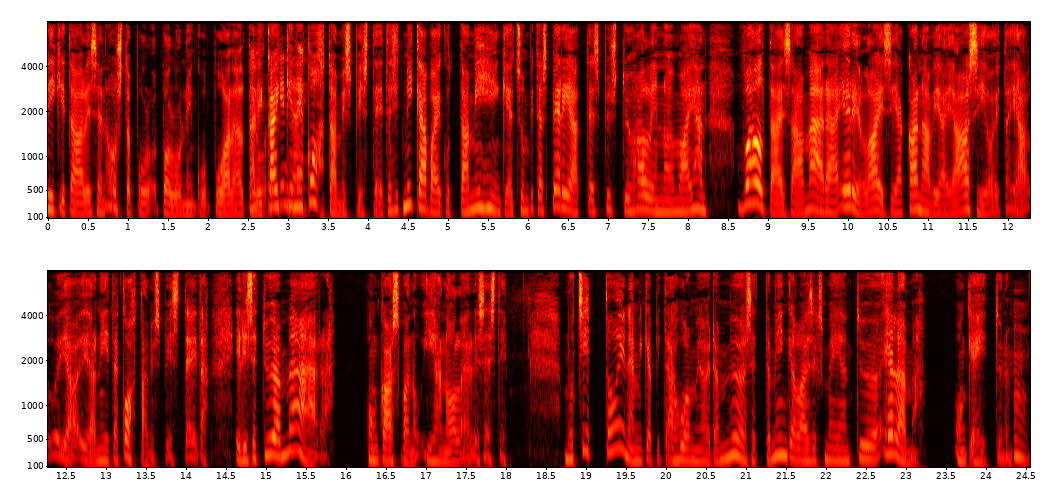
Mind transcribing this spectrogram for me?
digitaalisen ostopolun niin kuin puolelta. Juurikin Eli kaikki näin. ne kohtaamispisteet ja sitten mikä vaikuttaa mihinkin. Että sun pitäisi periaatteessa pystyä hallinnoimaan ihan valtaisaa määrää erilaisia kanavia ja asioita ja, ja, ja niitä kohtaamispisteitä. Eli se työmäärä on kasvanut ihan oleellisesti. Mutta sitten toinen, mikä pitää huomioida myös, että minkälaiseksi meidän työelämä on kehittynyt. Mm.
